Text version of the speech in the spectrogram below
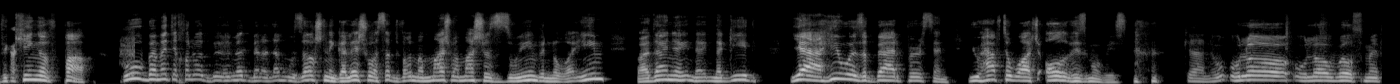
the king of pop. הוא באמת יכול להיות באמת בן אדם מוזר שנגלה שהוא עשה דברים ממש ממש הזויים ונוראים, ועדיין נגיד, yeah, he was a bad person. You have to watch all of his movies. כן, הוא, הוא לא, הוא לא וויל סמית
